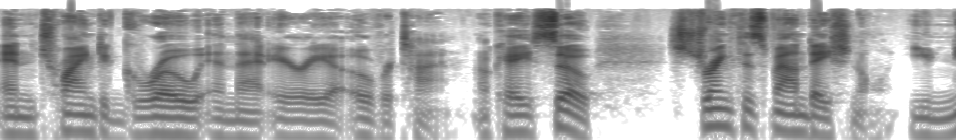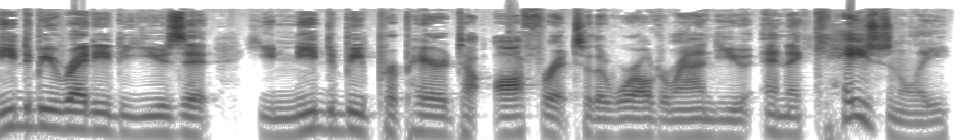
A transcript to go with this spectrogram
and trying to grow in that area over time. Okay, so Strength is foundational. You need to be ready to use it. You need to be prepared to offer it to the world around you. And occasionally,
